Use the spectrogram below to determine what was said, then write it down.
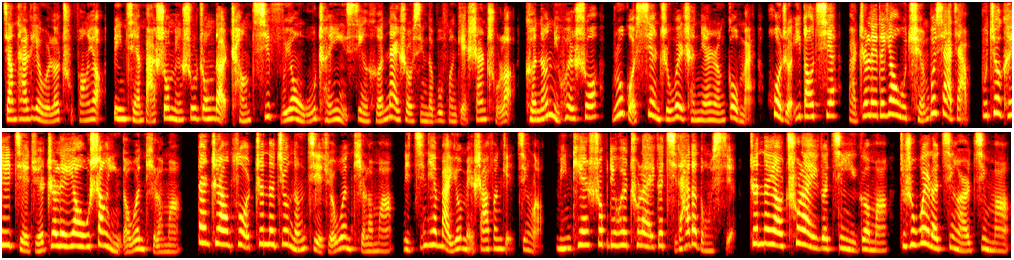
将它列为了处方药，并且把说明书中的长期服用无成瘾性和耐受性的部分给删除了。可能你会说，如果限制未成年人购买，或者一刀切把这类的药物全部下架，不就可以解决这类药物上瘾的问题了吗？但这样做真的就能解决问题了吗？你今天把优美沙芬给禁了，明天说不定会出来一个其他的东西，真的要出来一个禁一个吗？就是为了禁而禁吗？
